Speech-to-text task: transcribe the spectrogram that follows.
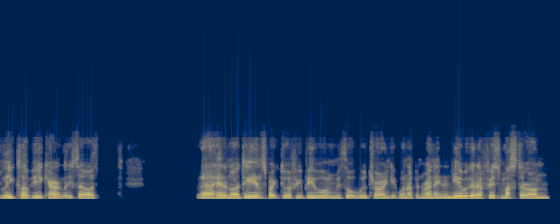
league club here currently, so I uh, had an idea and spoke to a few people, and we thought we'd try and get one up and running. And yeah, we got our first muster on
